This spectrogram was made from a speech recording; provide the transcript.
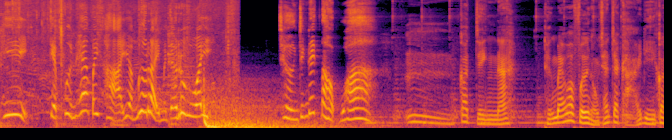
พี่เก็บฟืนแห้งไปขายอย่าเมื่อไหร่มันจะรวย เฉิงจึงได้ตอบว่า อืม ก็จริงนะ ถึงแม้ว่าฟืนของฉันจะขายดีก็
